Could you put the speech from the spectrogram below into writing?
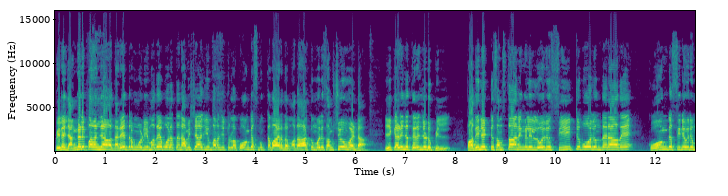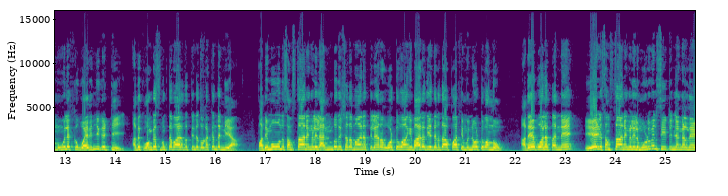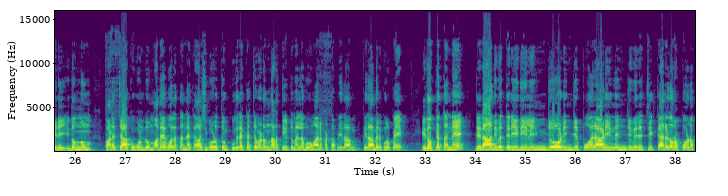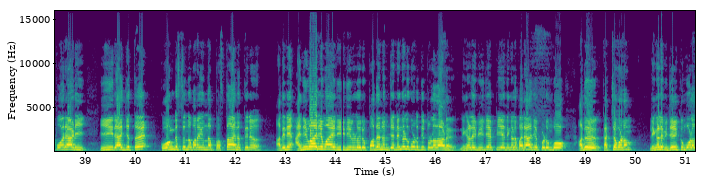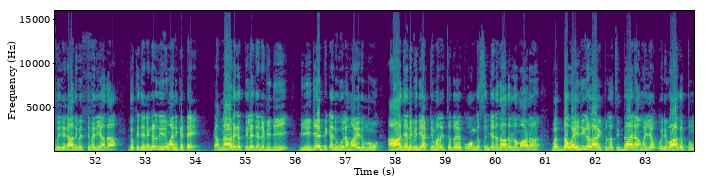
പിന്നെ ഞങ്ങൾ പറഞ്ഞ നരേന്ദ്രമോദിയും അതേപോലെ തന്നെ അമിത്ഷാജിയും പറഞ്ഞിട്ടുള്ള കോൺഗ്രസ് മുക്ത ഭാരതം അത് ആർക്കും ഒരു സംശയവും വേണ്ട. ഈ കഴിഞ്ഞ തെരഞ്ഞെടുപ്പിൽ പതിനെട്ട് സംസ്ഥാനങ്ങളിൽ ഒരു സീറ്റ് പോലും തരാതെ കോൺഗ്രസിനെ ഒരു മൂലക്ക് വരിഞ്ഞു കെട്ടി. അത് കോൺഗ്രസ് മുക്ത ഭാരതത്തിന്റെ തുടക്കം തന്നെയാ. പതിമൂന്ന് സംസ്ഥാനങ്ങളിൽ അൻപത് ശതമാനത്തിലേറെ വോട്ട് വാങ്ങി ഭാരതീയ ജനതാ പാർട്ടി മുന്നോട്ട് വന്നു. അതേപോലെ തന്നെ ഏഴ് സംസ്ഥാനങ്ങളിൽ മുഴുവൻ സീറ്റും ഞങ്ങൾ നേടി. ഇതൊന്നും പണച്ചാക്കു കൊണ്ടും അതേപോലെ തന്നെ കാശ് കൊടുത്തും കുതിരക്കച്ചവടം നടത്തിയിട്ടുമല്ല ബഹുമാനപ്പെട്ട പീതാ പീതാംബരക്കുറുപ്പേ. ഇതൊക്കെ തന്നെ ജനാധിപത്യ രീതിയിൽ ഇഞ്ചോടിഞ്ച് പോരാടി നെഞ്ചു വിരിച്ച് കരളുറപ്പോടെ പോരാടി ഈ രാജ്യത്ത് കോൺഗ്രസ് എന്ന് പറയുന്ന പ്രസ്ഥാനത്തിന് അതിനെ അനിവാര്യമായ രീതിയിലുള്ള ഒരു പതനം ജനങ്ങൾ കൊടുത്തിട്ടുള്ളതാണ്. നിങ്ങൾ ബി ജെ പിയെ നിങ്ങൾ പരാജയപ്പെടുമ്പോൾ അത് കച്ചവടം നിങ്ങൾ വിജയിക്കുമ്പോൾ അത് ജനാധിപത്യ മര്യാദ ഇതൊക്കെ ജനങ്ങൾ തീരുമാനിക്കട്ടെ. കർണാടകത്തിലെ ജനവിധി ബി ജെ പിക്ക് അനുകൂലമായിരുന്നു. ആ ജനവിധി അട്ടിമറിച്ചത് കോൺഗ്രസും ജനതാദളുമാണ്. ബദ്ധവൈരികളായിട്ടുള്ള സിദ്ധാരാമയ്യ ഒരു ഭാഗത്തും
